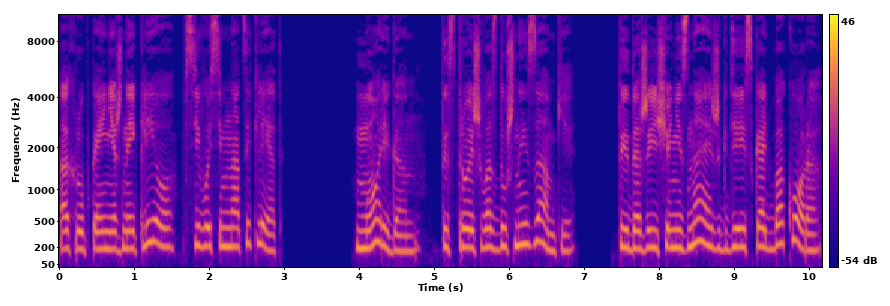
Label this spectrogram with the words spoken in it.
А хрупкая и нежная Клио всего 17 лет. «Мориган, ты строишь воздушные замки. Ты даже еще не знаешь, где искать Бакора».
